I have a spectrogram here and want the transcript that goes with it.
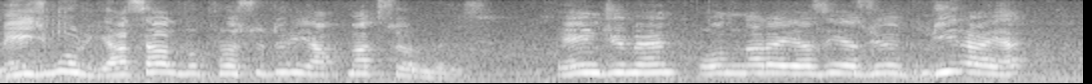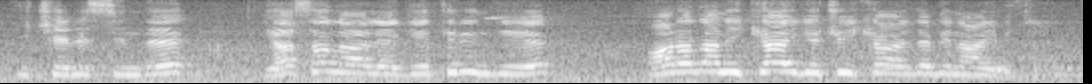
Mecbur, yasal bu prosedürü yapmak zorundayız. Encümen onlara yazı yazıyor. Bir ay içerisinde yasal hale getirin diye aradan iki ay geçiyor, iki ayda binayı bitiriyor.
